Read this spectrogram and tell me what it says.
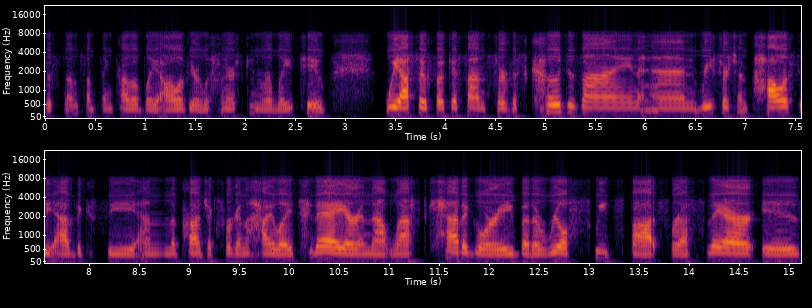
system, something probably all of your listeners can relate to. We also focus on service co-design and research and policy advocacy, and the projects we're going to highlight today are in that last category, but a real sweet spot for us there is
